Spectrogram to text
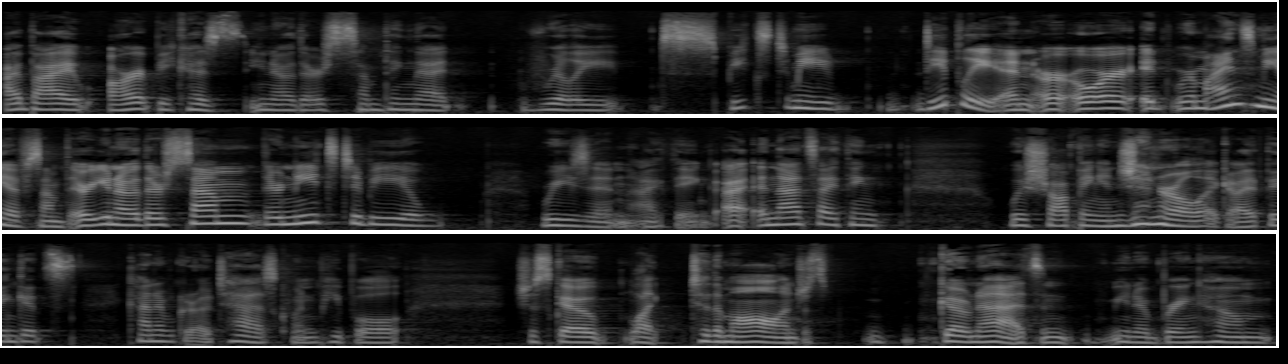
I buy art because you know there's something that really speaks to me deeply and or, or it reminds me of something or you know there's some there needs to be a reason i think. I, and that's i think with shopping in general like i think it's kind of grotesque when people just go like to the mall and just go nuts and you know bring home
